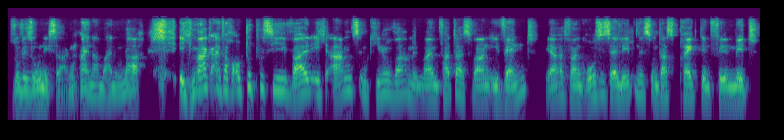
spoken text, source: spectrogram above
sowieso nicht sagen, meiner Meinung nach. Ich mag einfach Octopussy, weil ich abends im Kino war mit meinem Vater. Es war ein Event, ja, es war ein großes Erlebnis und das prägt den Film mit.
